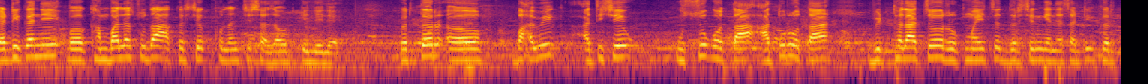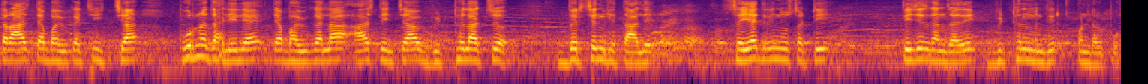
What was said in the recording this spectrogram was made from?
या ठिकाणी खांबालासुद्धा खांबाला सुद्धा आकर्षक फुलांची सजावट केलेली आहे. तर तर भाविक अतिशय उत्सुक होता आतुर होता. विठ्ठलाचं रुक्माईचं दर्शन घेण्यासाठी खरं तर आज त्या भाविकाची इच्छा पूर्ण झालेली आहे. त्या भाविकाला आज त्यांच्या विठ्ठलाचं दर्शन घेता आले. सह्याद्री न्यूजसाठी तेजस गांजारे विठ्ठल मंदिर पंढरपूर.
